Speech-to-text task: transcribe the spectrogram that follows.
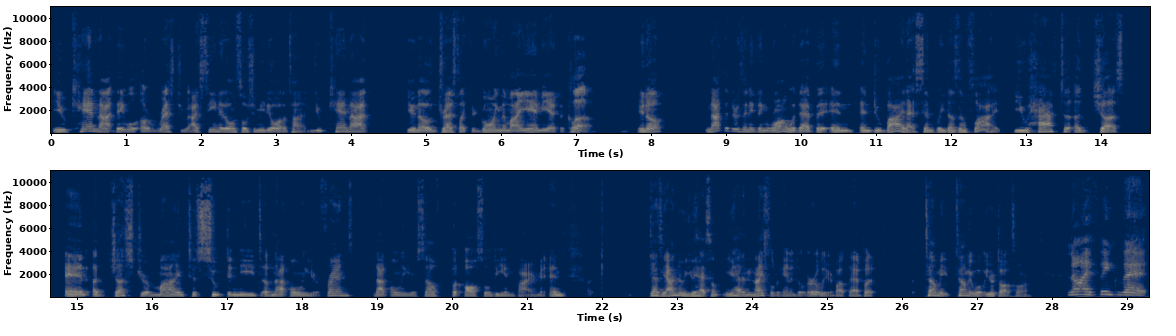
You cannot, they will arrest you. I've seen it on social media all the time. You cannot, you know, dress like you're going to Miami at the club, you know? Not that there's anything wrong with that, but in, in Dubai, that simply doesn't fly. You have to adjust and adjust your mind to suit the needs of not only your friends, not only yourself, but also the environment. And uh, Desi, I know you had something, you had a nice little anecdote earlier about that, but tell me, tell me what your thoughts are. No, I think that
